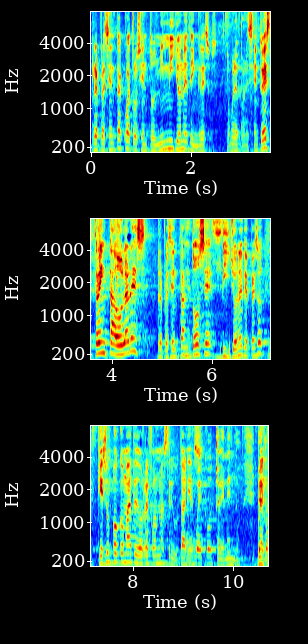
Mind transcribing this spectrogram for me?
representa 400 mil millones de ingresos. ¿Cómo le parece? Entonces 30 dólares representan 12 billones de pesos, que es un poco más de dos reformas tributarias. Un hueco tremendo. Bueno,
